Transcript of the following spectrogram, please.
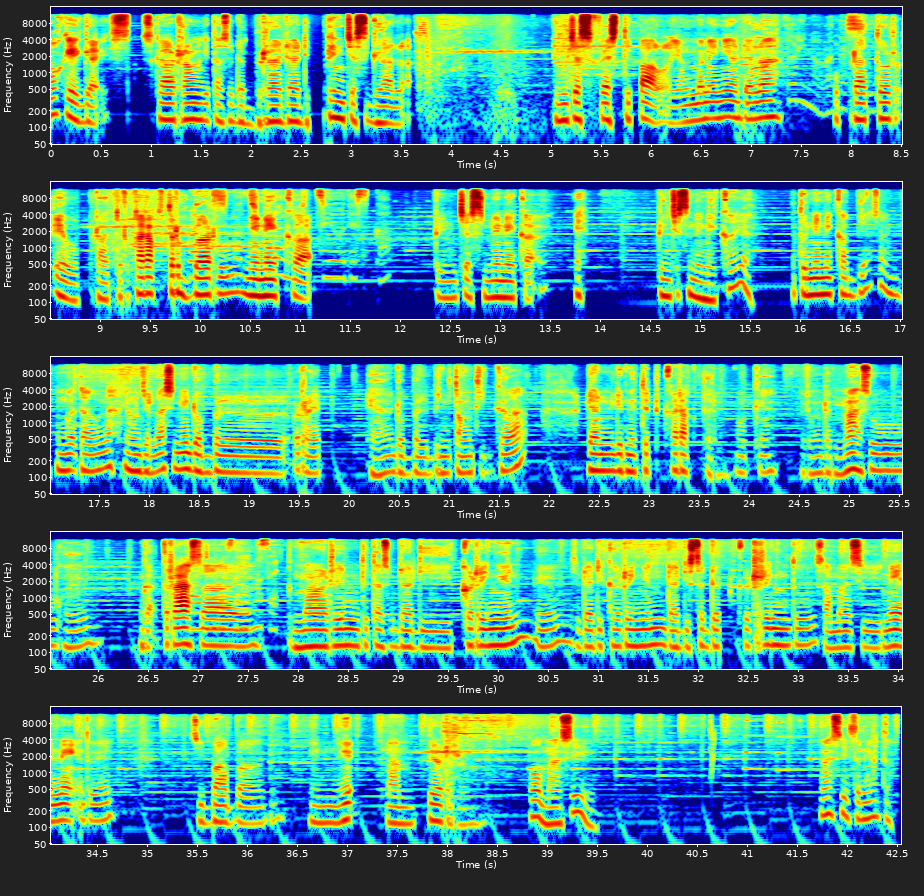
Oke guys, sekarang kita sudah berada di Princess Gala. Princess Festival yang mana ini adalah operator eh operator karakter baru Neneka. Princess Neneka. Eh, Princess Neneka ya? Atau Neneka biasa? Enggak tahu lah, yang jelas ini double red ya, double bintang 3 dan limited karakter. Oke, udah masuk. ya nggak terasa ya. kemarin kita sudah dikeringin ya. Sudah dikeringin udah disedot kering tuh sama si nenek tuh ya. Si baba ini lampir. Oh masih? Masih ternyata.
